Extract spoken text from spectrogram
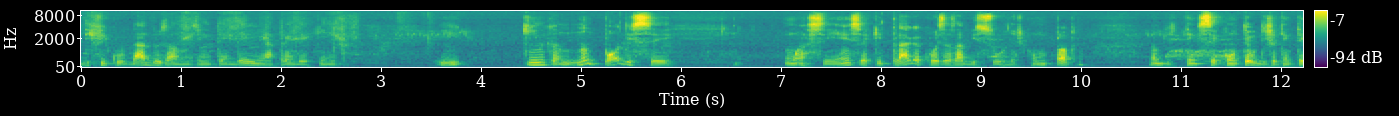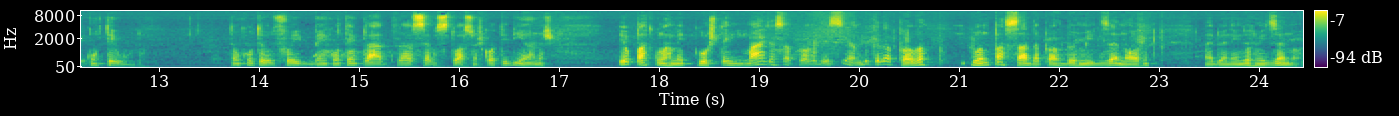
dificuldade dos alunos em entender e em aprender química. E química não pode ser uma ciência que traga coisas absurdas, como o próprio tem que ser conteúdo, tem que ter conteúdo. Então o conteúdo foi bem contemplado, trouxeram situações cotidianas. Eu particularmente gostei mais dessa prova desse ano do que da prova do ano passado, da prova de 2019, né, do Enem 2019.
